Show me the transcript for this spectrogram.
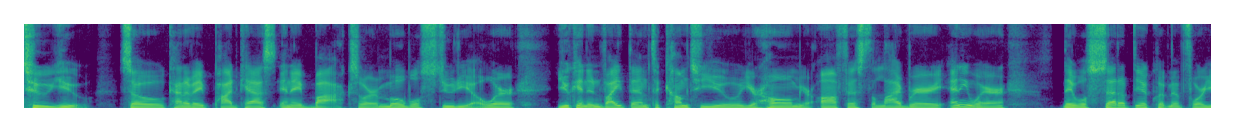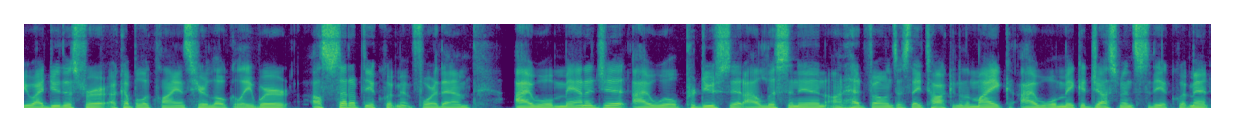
to you. So, kind of a podcast in a box or a mobile studio where you can invite them to come to you, your home, your office, the library, anywhere. They will set up the equipment for you. I do this for a couple of clients here locally where I'll set up the equipment for them. I will manage it. I will produce it. I'll listen in on headphones as they talk into the mic. I will make adjustments to the equipment.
